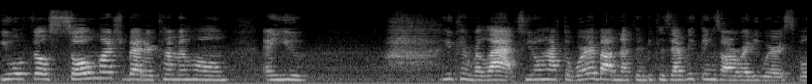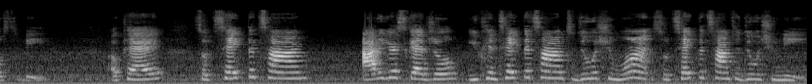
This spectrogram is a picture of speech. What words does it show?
You will feel so much better coming home and you you can relax. You don't have to worry about nothing because everything's already where it's supposed to be. Okay? So take the time out of your schedule. You can take the time to do what you want, so take the time to do what you need.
